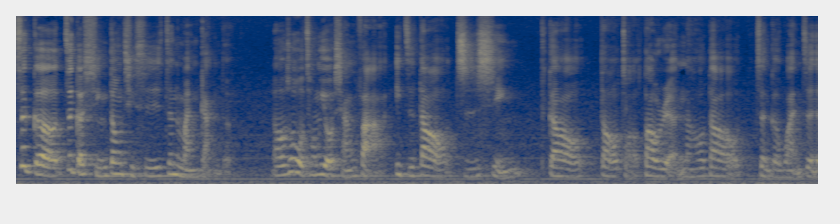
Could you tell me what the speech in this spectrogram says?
这个这个行动其实真的蛮赶的。然后说我从有想法一直到执行，到到找到人，然后到整个完整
